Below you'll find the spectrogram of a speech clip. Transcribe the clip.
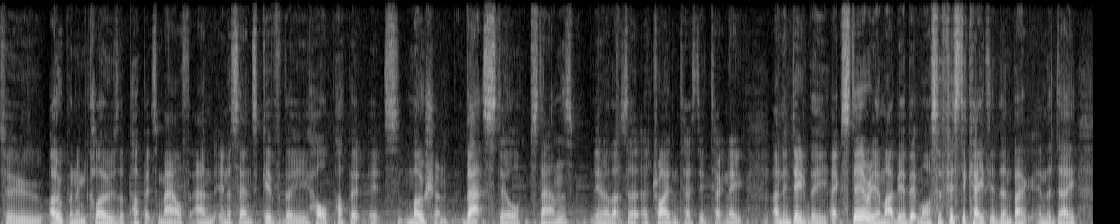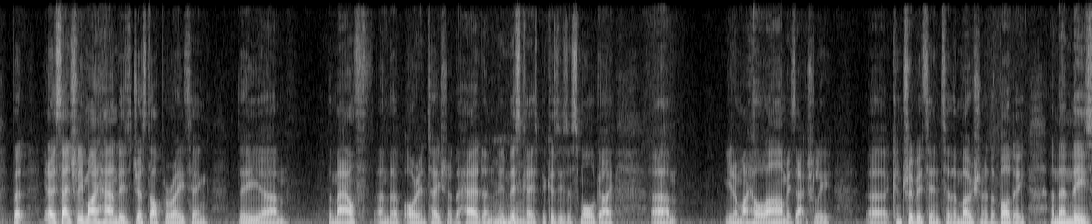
to open and close the puppet's mouth and, in a sense, give the whole puppet its motion, that still stands. You know, that's a, a tried and tested technique. And indeed, the exterior might be a bit more sophisticated than back in the day, but you know, essentially my hand is just operating the, um, the mouth and the orientation of the head. And mm-hmm. in this mm-hmm. case, because he's a small guy, um, you know, my whole arm is actually uh, contributing to the motion of the body. And then these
